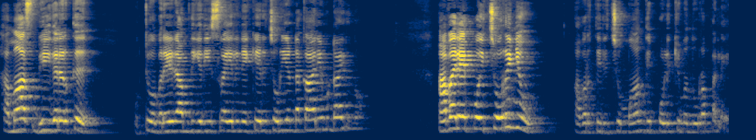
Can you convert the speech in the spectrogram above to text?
ഹമാസ് ഭീകരർക്ക് ഒക്ടോബർ ഏഴാം തീയതി ഇസ്രയേലിനെ കയറി ചൊറിയേണ്ട കാര്യമുണ്ടായിരുന്നു? അവരെ പോയി ചൊറിഞ്ഞു. അവർ തിരിച്ചു മാന്തി പൊളിക്കുമെന്ന് ഉറപ്പല്ലേ?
